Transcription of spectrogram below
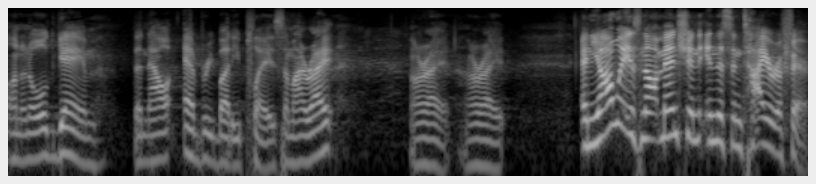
on an old game that now everybody plays. Am I right? All right, all right. And Yahweh is not mentioned in this entire affair.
